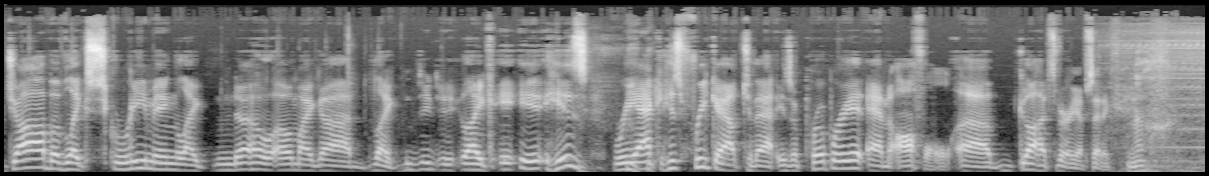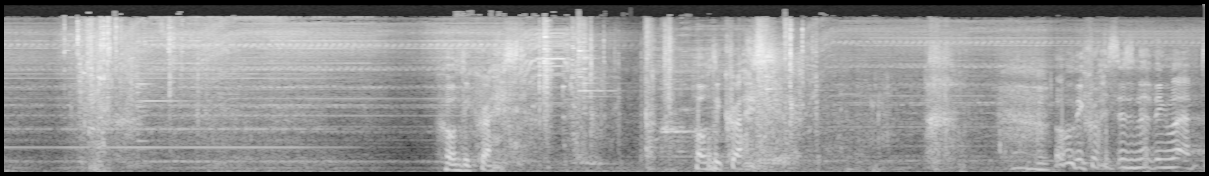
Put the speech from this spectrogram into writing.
job of like screaming like no oh my god like like his react his freak out to that is appropriate and awful uh god it's very upsetting No. Holy Christ. Holy Christ. Holy Christ, there's nothing left.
